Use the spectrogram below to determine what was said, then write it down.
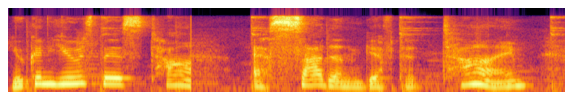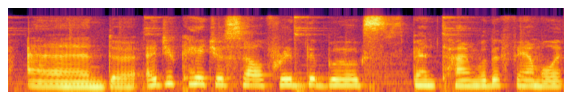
you can use this time, a sudden gifted time and uh, educate yourself, read the books, spend time with the family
